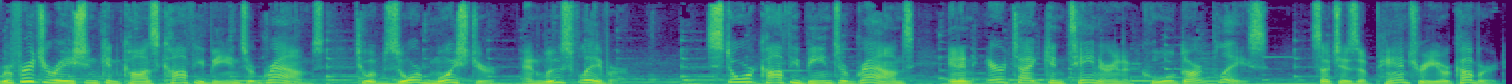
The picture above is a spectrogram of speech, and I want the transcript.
Refrigeration can cause coffee beans or grounds to absorb moisture and lose flavor. Store coffee beans or grounds in an airtight container in a cool, dark place, such as a pantry or cupboard,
